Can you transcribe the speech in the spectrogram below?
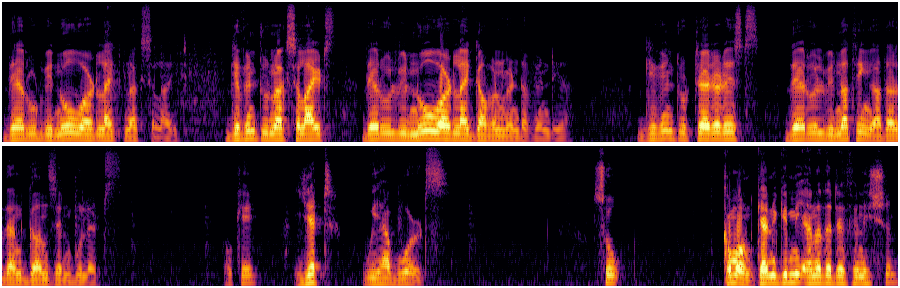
there would be no word like Naxalite. Given to Naxalites, there will be no word like government of India. Given to terrorists, there will be nothing other than guns and bullets. Okay? Yet we have words. So, come on, can you give me another definition?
